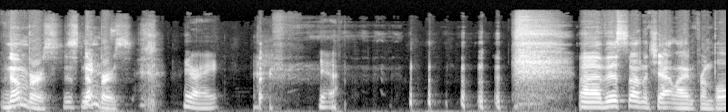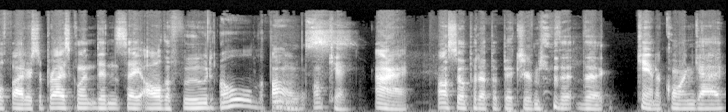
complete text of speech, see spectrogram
Numbers. Just numbers. You're right. Yeah. Uh, this on the chat line from Bullfighter. Surprise Clint didn't say all the food. Oh, the Oh, okay. All right. Also put up a picture of me, the, the can of corn guy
